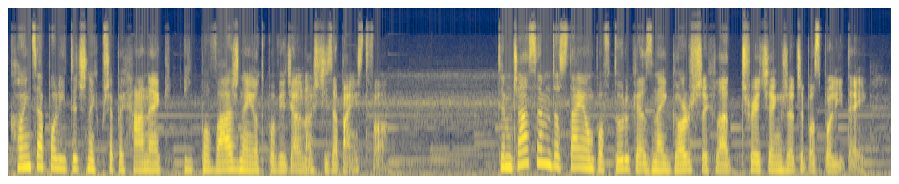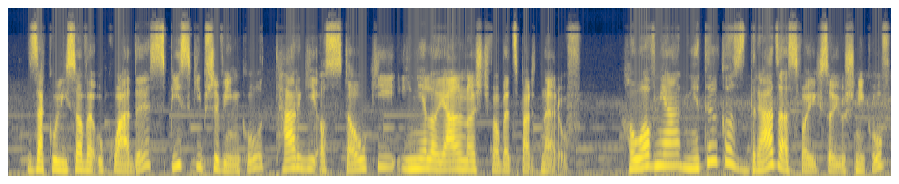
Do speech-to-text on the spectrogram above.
końca politycznych przepychanek i poważnej odpowiedzialności za państwo. Tymczasem dostają powtórkę z najgorszych lat trzeciej Rzeczypospolitej. Zakulisowe układy, spiski przy winku, targi o stołki i nielojalność wobec partnerów. Hołownia nie tylko zdradza swoich sojuszników,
